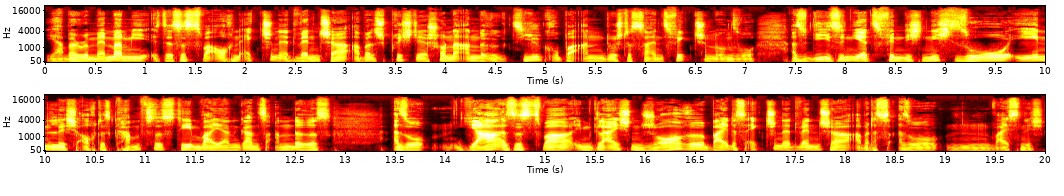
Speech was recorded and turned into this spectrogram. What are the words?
Ja, aber Remember Me, das ist zwar auch ein Action-Adventure, aber es spricht ja schon eine andere Zielgruppe an durch das Science-Fiction und so. Also die sind jetzt, finde ich, nicht so ähnlich. Auch das Kampfsystem war ja ein ganz anderes. Also ja, es ist zwar im gleichen Genre, beides Action-Adventure, aber das, also, hm, weiß nicht.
